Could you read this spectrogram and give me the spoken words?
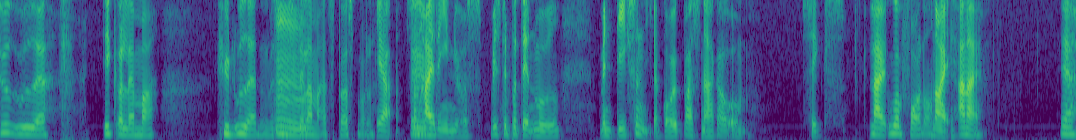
dyd ud af ikke at lade mig hylde ud af den, hvis mm. hun stiller mig et spørgsmål. Ja, sådan Øhm. har jeg det egentlig også. Hvis det er på den måde. Men det er ikke sådan, jeg går ikke bare og snakker om sex. Nej, uopfordret. Nej. Ah, nej. Ja,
